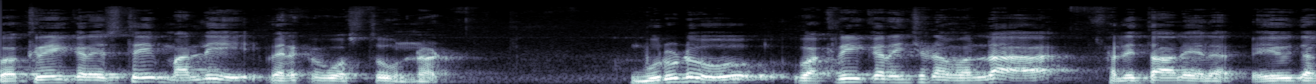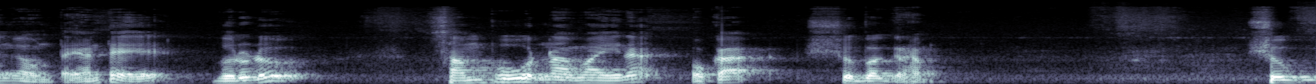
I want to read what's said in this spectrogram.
వక్రీకరిస్తే మళ్ళీ వెనకకు వస్తూ ఉన్నాడు. గురుడు వక్రీకరించడం వల్ల ఫలితాలు ఎలా ఏ విధంగా ఉంటాయి? అంటే గురుడు సంపూర్ణమైన ఒక శుభగ్రహం. శుభ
